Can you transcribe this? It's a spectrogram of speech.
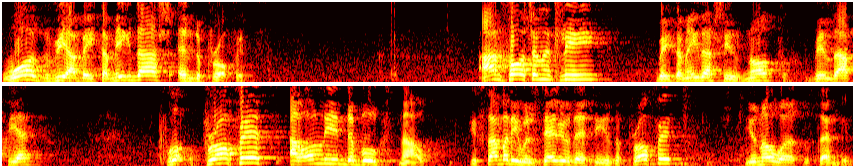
was via Beit HaMikdash and the prophets. Unfortunately, Beit HaMikdash is not built up yet. Pro- prophets are only in the books now. If somebody will tell you that he is a prophet, you know where to send him.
